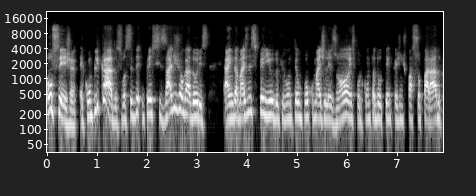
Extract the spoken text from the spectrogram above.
Ou seja, é complicado. Se você precisar de jogadores, ainda mais nesse período que vão ter um pouco mais de lesões por conta do tempo que a gente passou parado,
